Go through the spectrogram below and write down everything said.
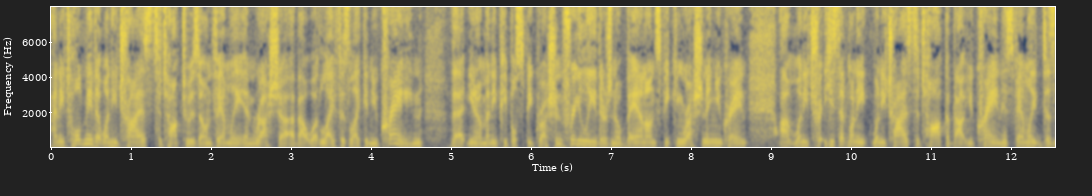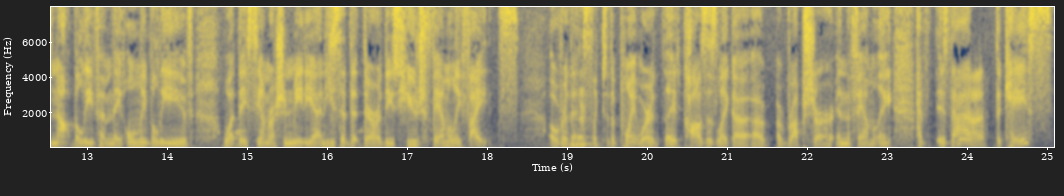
And he told me that when he tries to talk to his own family in Russia about what life is like in Ukraine, that, you know, many people speak Russian freely. There's no ban on speaking Russian in Ukraine. Um, when he, he said when he, when he tries to talk about Ukraine, his family does not believe him. They only believe what they see on Russian media. And he said that there are these huge family fights over this, mm-hmm. like to the point where it causes like a, a, a rupture in the family. Have, is that yeah. the case?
